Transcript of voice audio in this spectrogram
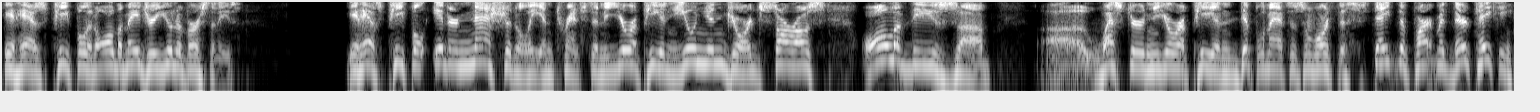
It has people at all the major universities. It has people internationally entrenched in the European Union, George Soros, all of these, uh, uh, Western European diplomats and so forth, the State Department, they're taking,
